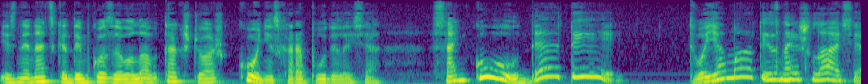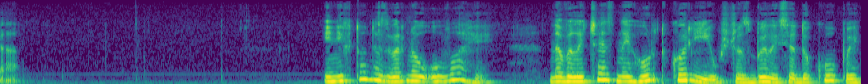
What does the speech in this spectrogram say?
І зненацька Димко заволав так, що аж коні схарапудилися. Саньку, де ти? Твоя мати знайшлася. І ніхто не звернув уваги на величезний гурт корів, що збилися докупи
